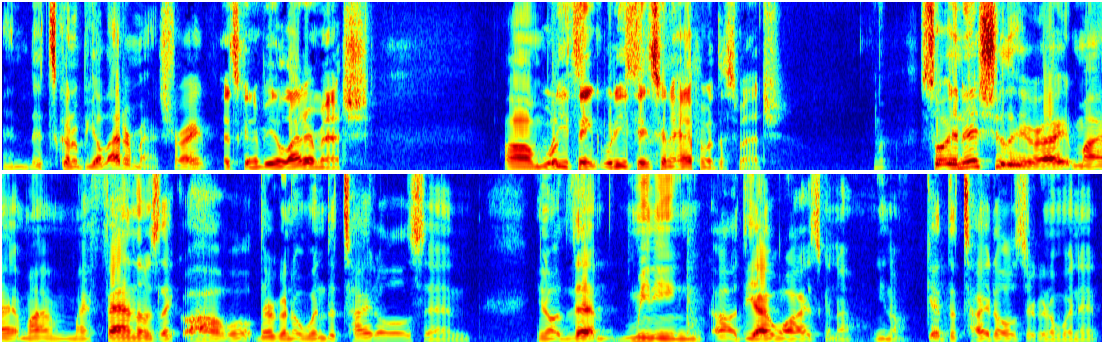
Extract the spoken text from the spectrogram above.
and it's going to be a ladder match, right? It's going to be a ladder match. Um, What do you think? What do you think's going to happen with this match? So initially, right, my, my, my fandom was like, oh, well, they're going to win the titles, and you know that meaning uh, DIY is going to, you know, get the titles. They're going to win it.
